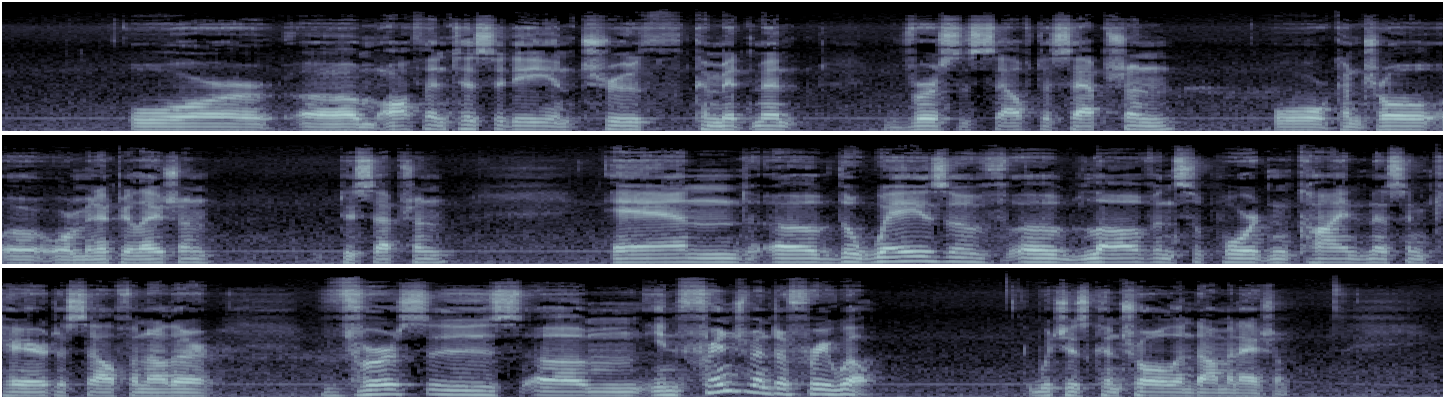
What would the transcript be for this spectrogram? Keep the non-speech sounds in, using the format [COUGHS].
or um, authenticity and truth, commitment versus self deception, or control or, or, manipulation, deception. And uh, the ways of, of, love and support and kindness and care to self and other versus um, infringement of free will, which is control and domination.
